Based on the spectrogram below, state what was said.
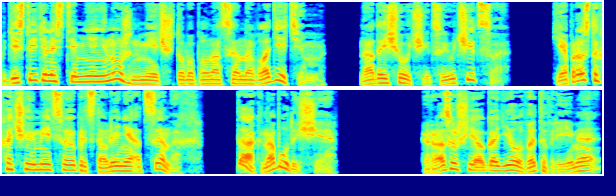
В действительности мне не нужен меч, чтобы полноценно владеть им. Надо еще учиться и учиться. Я просто хочу иметь свое представление о ценах. Так, на будущее. Раз уж я угодил в это время,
